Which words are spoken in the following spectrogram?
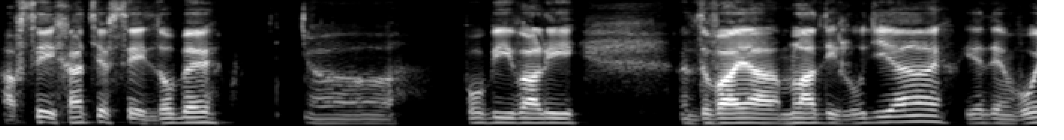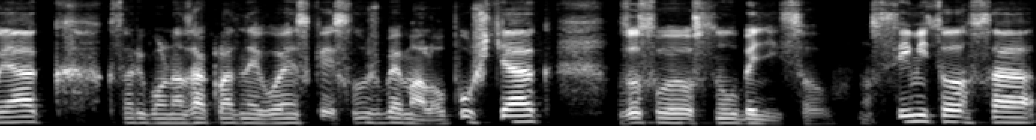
a v tej chate v tej dobe o, pobývali dvaja mladí ľudia, jeden vojak, ktorý bol na základnej vojenskej službe, mal opušťak so svojou snúbenicou. No s týmito sa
